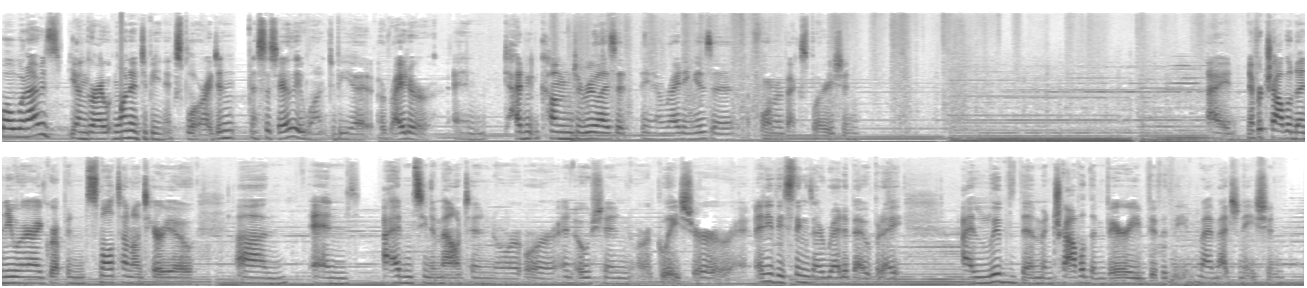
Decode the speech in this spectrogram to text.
Well, when I was younger, I wanted to be an explorer. I didn't necessarily want to be a, a writer and hadn't come to realize that you know, writing is a, a form of exploration. I never traveled anywhere. I grew up in small town Ontario, um, and I hadn't seen a mountain or, or an ocean or a glacier or any of these things I read about, but I, I lived them and traveled them very vividly in my imagination.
